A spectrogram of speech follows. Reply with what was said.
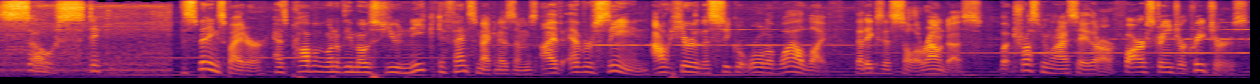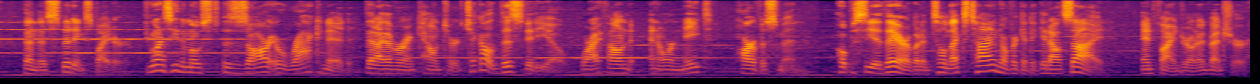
so sticky. The spitting spider has probably one of the most unique defense mechanisms I've ever seen out here in the secret world of wildlife that exists all around us. But trust me when I say there are far stranger creatures than this spitting spider. If you want to see the most bizarre arachnid that I've ever encountered, check out this video where I found an ornate harvestman. Hope to see you there, but until next time, don't forget to get outside and find your own adventure.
